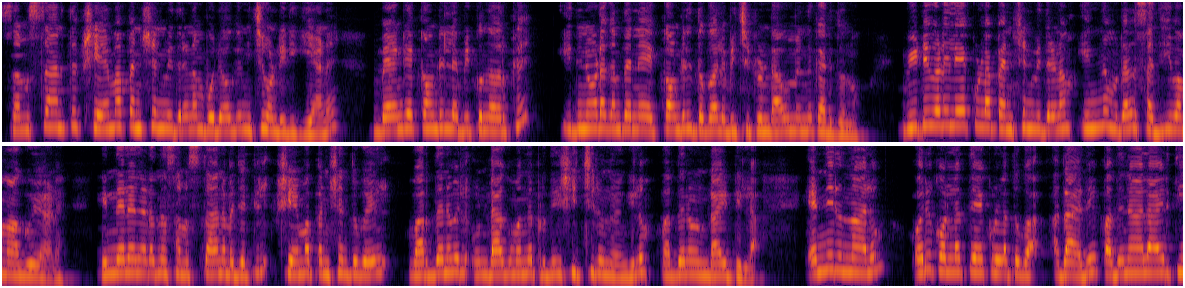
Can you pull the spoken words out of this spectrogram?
സംസ്ഥാനത്ത് ക്ഷേമ പെൻഷൻ വിതരണം പുരോഗമിച്ചുകൊണ്ടിരിക്കുകയാണ്. ബാങ്ക് അക്കൗണ്ടിൽ ലഭിക്കുന്നവർക്ക് ഇതിനോടകം തന്നെ അക്കൗണ്ടിൽ തുക ലഭിച്ചിട്ടുണ്ടാവുമെന്ന് കരുതുന്നു. വീടുകളിലേക്കുള്ള പെൻഷൻ വിതരണം ഇന്നു മുതൽ സജീവമാകുകയാണ്. ഇന്നലെ നടന്ന സംസ്ഥാന ബജറ്റിൽ ക്ഷേമ പെൻഷൻ തുകയിൽ വർധനവിൽ ഉണ്ടാകുമെന്ന് പ്രതീക്ഷിച്ചിരുന്നുവെങ്കിലും വർധന ഉണ്ടായിട്ടില്ല. എന്നിരുന്നാലും ഒരു കൊല്ലത്തേക്കുള്ള തുക അതായത് പതിനാലായിരത്തി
